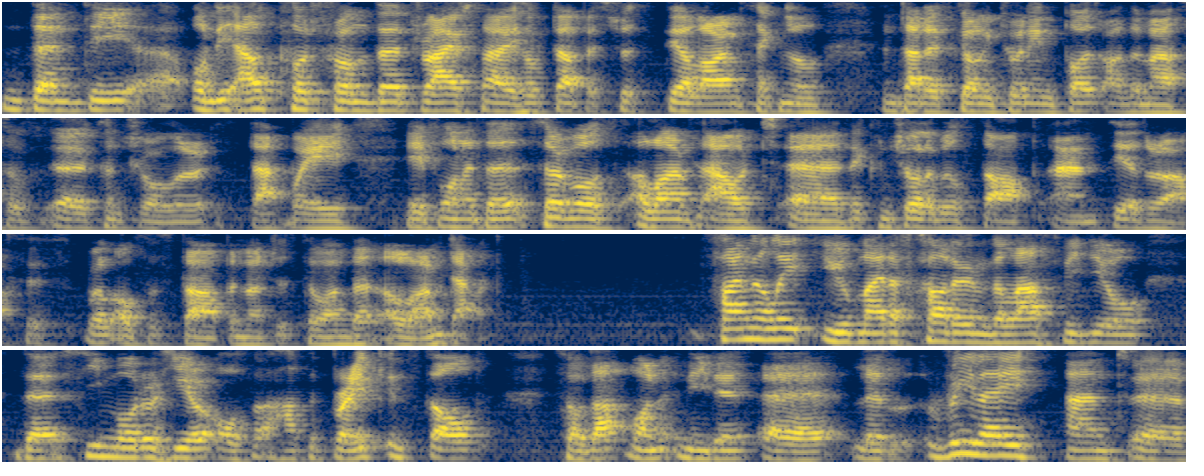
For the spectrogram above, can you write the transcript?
then the uh, only output from the drives I hooked up is just the alarm signal, and that is going to an input on the Masso uh, controller. That way, if one of the servos alarms out, uh, the controller will stop, and the other axis will also stop, and not just the one that alarmed out. Finally, you might have caught it in the last video, the C motor here also has a brake installed, so that one needed a little relay and uh,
